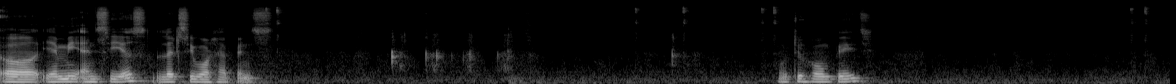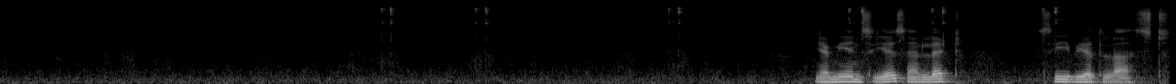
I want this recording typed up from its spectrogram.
uh, ME and CS let's see what happens. Go to home page ME and and let C be at the last.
